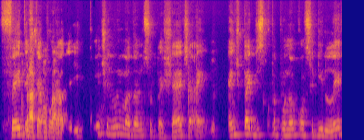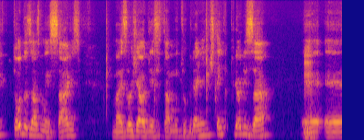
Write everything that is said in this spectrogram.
Feita essa apurada aí, continue mandando superchat. A, a gente pede desculpa por não conseguir ler todas as mensagens, mas hoje a audiência está muito grande, a gente tem que priorizar hum. é, é,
